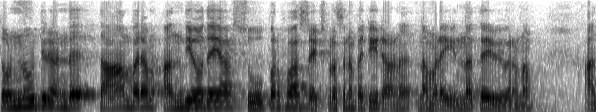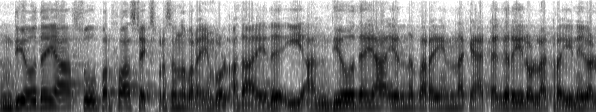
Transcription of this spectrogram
തൊണ്ണൂറ്റി രണ്ട് താമ്പരം അന്ത്യോദയ സൂപ്പർ ഫാസ്റ്റ് എക്സ്പ്രസിനെ പറ്റിയിട്ടാണ് നമ്മുടെ ഇന്നത്തെ വിവരണം. അന്ത്യോദയ സൂപ്പർ ഫാസ്റ്റ് എക്സ്പ്രസ് എന്ന് പറയുമ്പോൾ അതായത് ഈ അന്ത്യോദയ എന്ന് പറയുന്ന കാറ്റഗറിയിലുള്ള ട്രെയിനുകൾ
